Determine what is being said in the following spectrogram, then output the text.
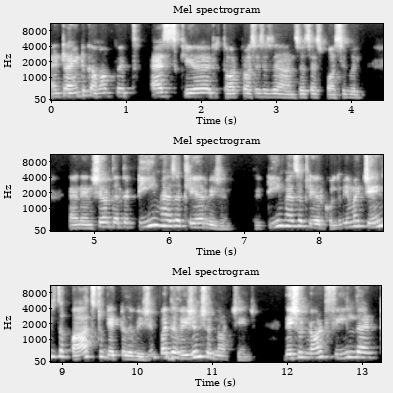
and trying to come up with as clear thought processes and answers as possible and ensure that the team has a clear vision The team has a clear goal. We might change the paths to get to the vision, but the vision should not change. They should not feel that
